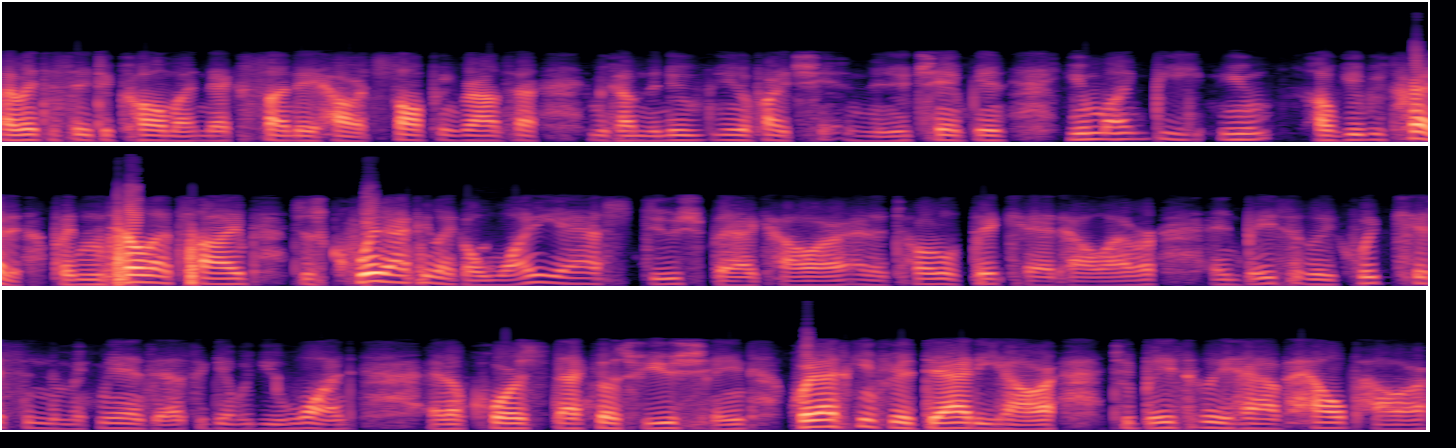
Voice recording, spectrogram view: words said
I meant to say Tacoma next Sunday, Howard Stomping Grounds, and become the new unified cha- the new champion. You might be you I'll give you credit. But until that time, just quit acting like a whiny ass douchebag, however, and a total dickhead, however, and basically quit kissing the McMahon's ass to get what you want. And of course, that goes for you, Shane. Quit asking for your daddy, however, to basically have help, however,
